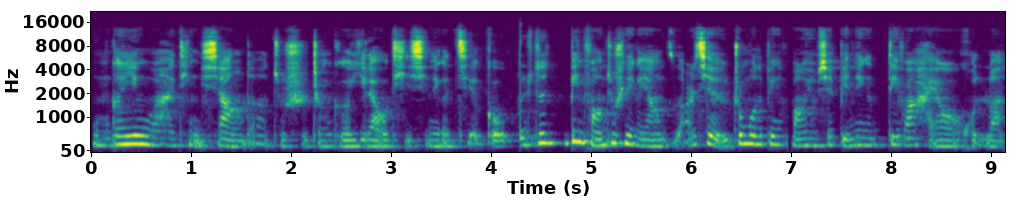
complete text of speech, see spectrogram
我们跟英国还挺像的，就是整个医疗体系那个结构，我觉得病房就是那个样子，而且中国的病房有些比那个地方还要混乱，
